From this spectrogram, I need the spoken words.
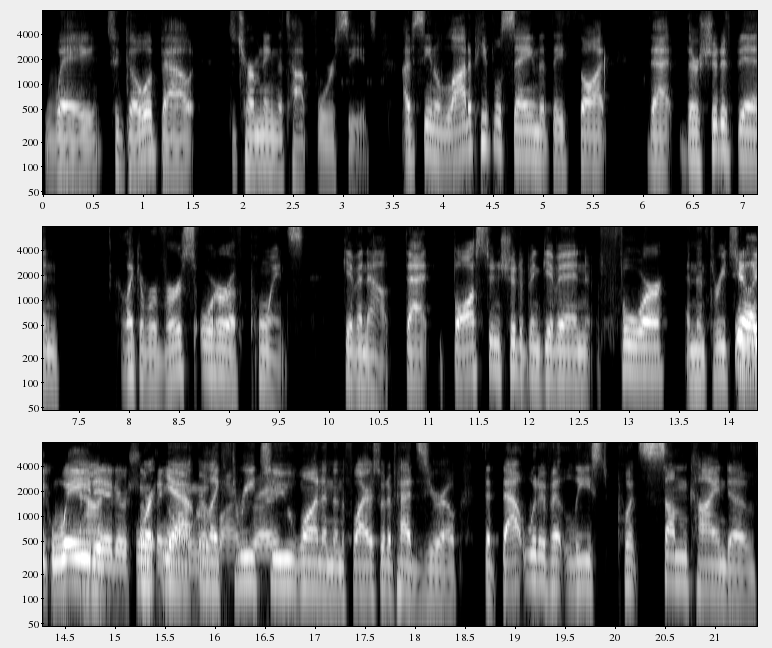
way to go about determining the top four seeds? I've seen a lot of people saying that they thought that there should have been like a reverse order of points given out. That Boston should have been given four and then three two. Yeah, like weighted or something. Or, yeah, or like lines, three right? two one, and then the Flyers would have had zero. That that would have at least put some kind of,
